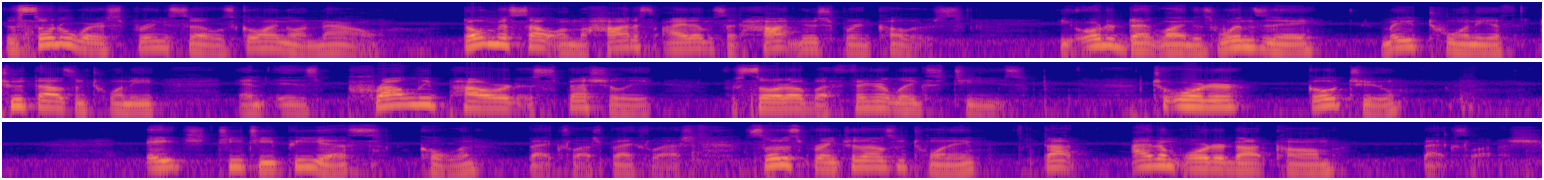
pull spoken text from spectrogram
The Sodaware Spring Sale is going on now. Don't miss out on the hottest items at hot new spring colors. The order deadline is Wednesday, May 20th, 2020, and is proudly powered especially for SOTA by Finger Lakes Teas. To order, go to https colon backslash backslash sodaspring2020 dot itemorder.com backslash.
